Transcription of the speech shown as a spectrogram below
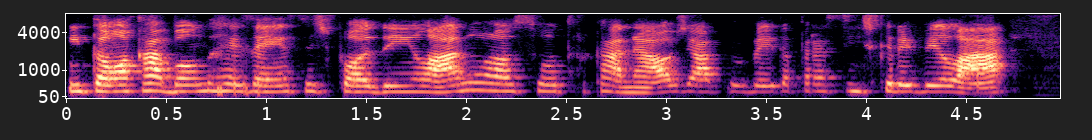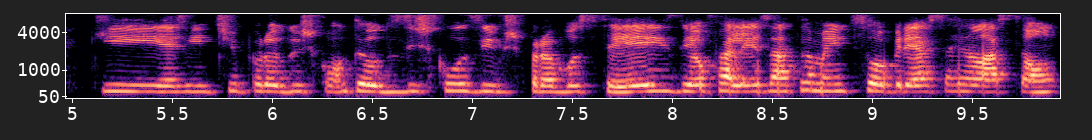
Então, acabando a resenha, vocês podem ir lá no nosso outro canal, já aproveita para se inscrever lá, que a gente produz conteúdos exclusivos para vocês. E eu falei exatamente sobre essa relação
